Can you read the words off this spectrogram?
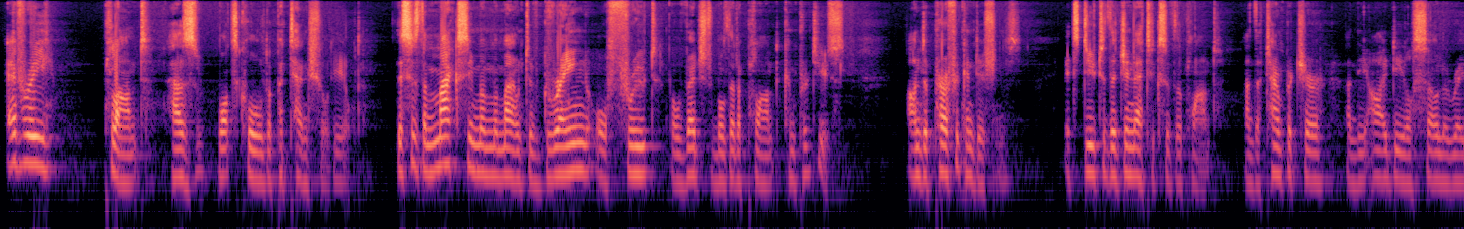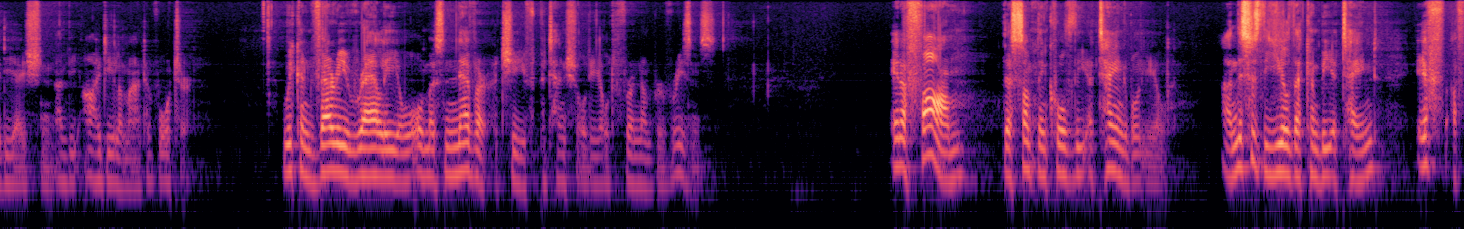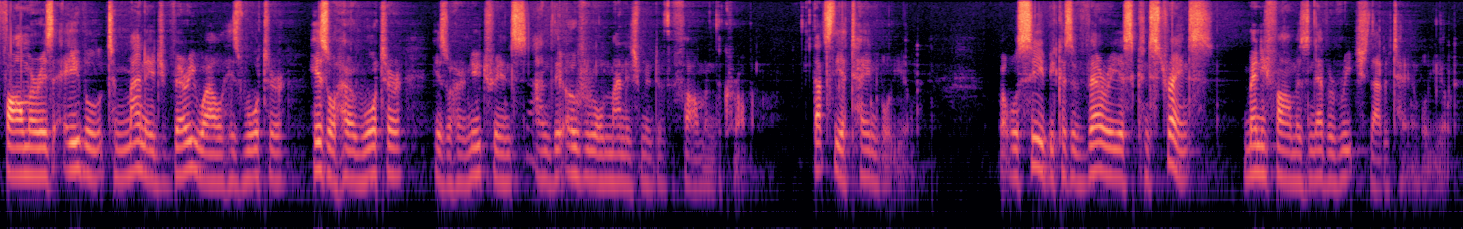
Every plant has what's called a potential yield. This is the maximum amount of grain or fruit or vegetable that a plant can produce under perfect conditions. It's due to the genetics of the plant and the temperature and the ideal solar radiation and the ideal amount of water. We can very rarely or almost never achieve potential yield for a number of reasons. In a farm, there's something called the attainable yield. And this is the yield that can be attained if a farmer is able to manage very well his water, his or her water, his or her nutrients, and the overall management of the farm and the crop. That's the attainable yield. But we'll see because of various constraints, many farmers never reach that attainable yield.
